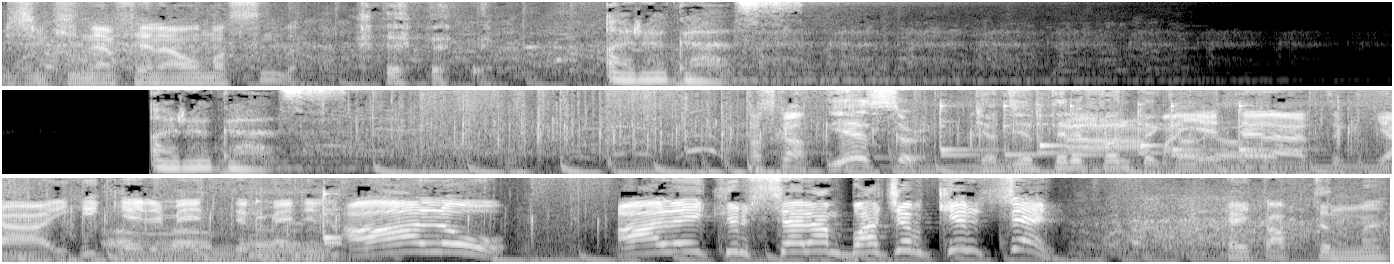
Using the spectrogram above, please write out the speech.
Bizimkinden fena olmasın da. Aragaz. Aragaz. Pascal. Yes sir. Kadir telefon Aa, tekrar. ama yeter artık ya. İki kelime ettirmedin. Alo. Aleyküm selam bacım kimsin? Kate Upton mı?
